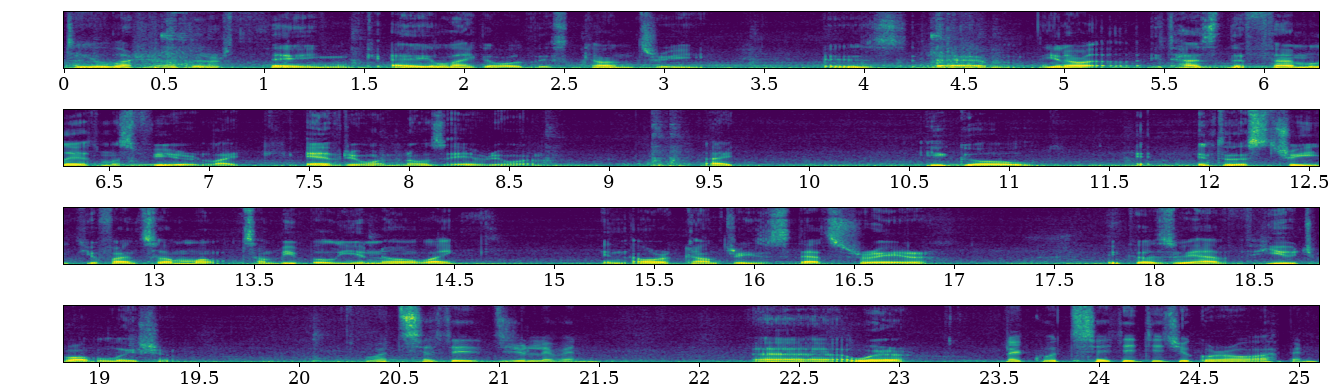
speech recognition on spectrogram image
Do you work? Another thing I like about this country is, um, you know, it has the family atmosphere. Like everyone knows everyone. Like you go into the street, you find some some people you know. Like in our countries, that's rare because we have huge population. What city did you live in? Uh, where Like what city did you grow up in?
